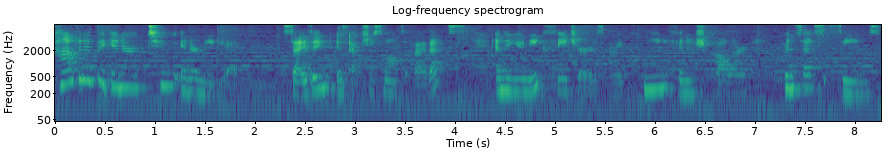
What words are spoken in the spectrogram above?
confident beginner to intermediate. Sizing is extra small to 5X, and the unique features are a clean finish collar Princess Seams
